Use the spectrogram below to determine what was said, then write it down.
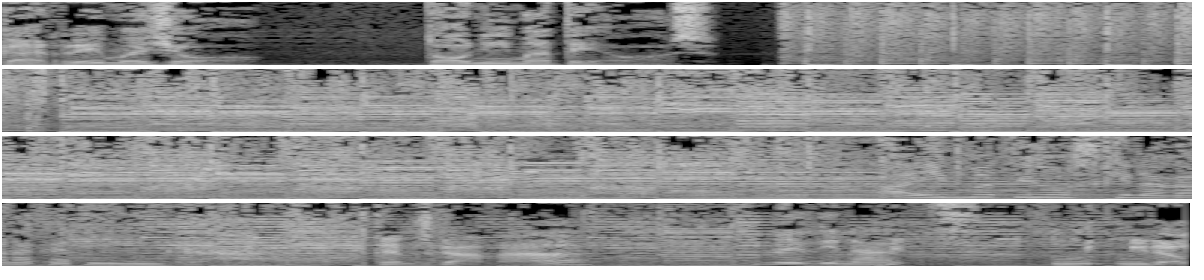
Carrer Major. Toni Mateos. Ai, Mateus, quina gana que tinc. Tens gana? L'he dinat. Mi- Mira,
